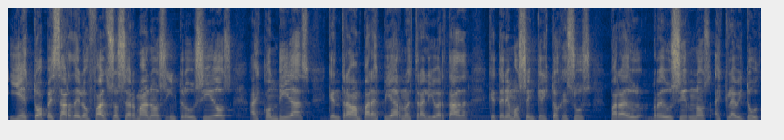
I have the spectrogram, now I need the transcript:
Y esto a pesar de los falsos hermanos introducidos a escondidas que entraban para espiar nuestra libertad que tenemos en Cristo Jesús para reducirnos a esclavitud,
